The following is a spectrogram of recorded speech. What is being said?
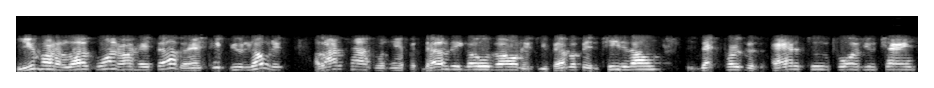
You're going to love one or hate the other. And if you notice, a lot of times when infidelity goes on, if you've ever been cheated on, that person's attitude towards you changes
